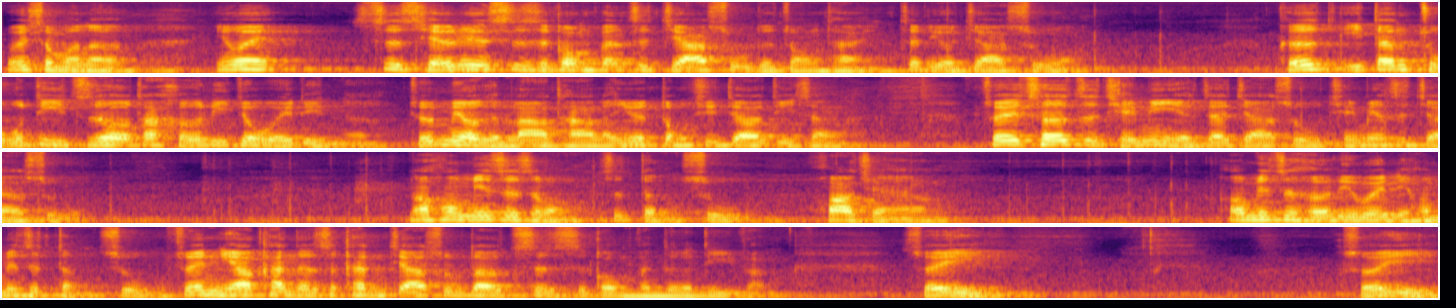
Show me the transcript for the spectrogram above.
为什么呢？因为是前面四十公分是加速的状态，这里有加速哦。可是，一旦着地之后，它合力就为零了，就是没有人拉它了，因为东西掉在地上了。所以车子前面也在加速，前面是加速，那后面是什么？是等速，画起来啊。后面是合力为零，后面是等速，所以你要看的是看加速到四十公分这个地方。所以，所以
